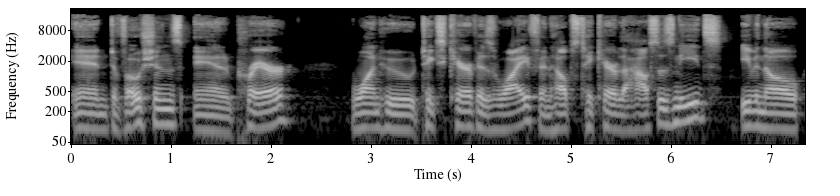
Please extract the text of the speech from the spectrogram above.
in devotions and prayer, one who takes care of his wife and helps take care of the house's needs, even though,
